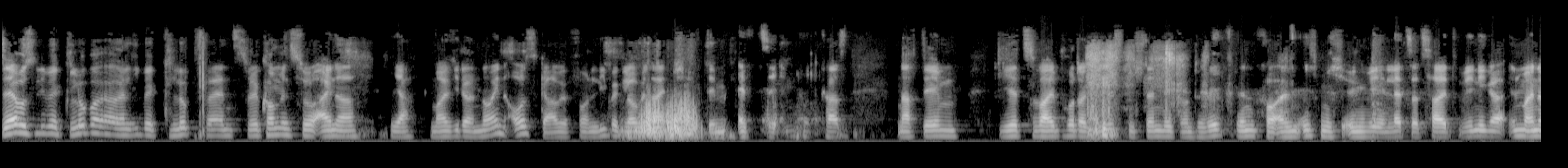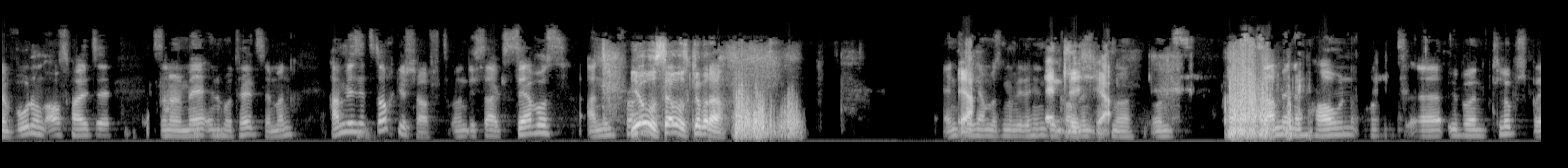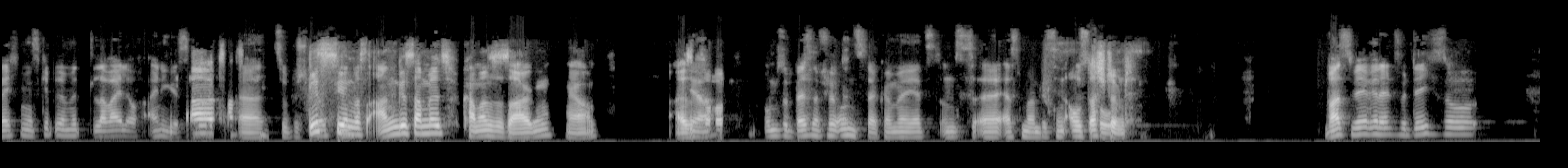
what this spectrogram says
Servus, liebe Klubberer, liebe Clubfans. Willkommen zu einer, ja, mal wieder neuen Ausgabe von Liebe, Glaube, Leidenschaft, dem FCM-Podcast. Nachdem wir zwei Protagonisten ständig unterwegs sind, vor allem ich mich irgendwie in letzter Zeit weniger in meiner Wohnung aufhalte, sondern mehr in Hotelzimmern, haben wir es jetzt doch geschafft. Und ich sage Servus an den Front. Jo, Servus, Klubberer. Endlich ja. haben wir es mal wieder hinbekommen, Endlich, ja. Zusammenhauen und äh, über einen Club sprechen. Es gibt ja mittlerweile auch einiges ja, äh, zu besprechen. Ein bisschen was angesammelt, kann man so sagen. Ja. Also ja, umso besser für uns. Da können wir jetzt uns äh, erstmal ein bisschen austoben. Das stimmt. Was wäre denn für dich so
